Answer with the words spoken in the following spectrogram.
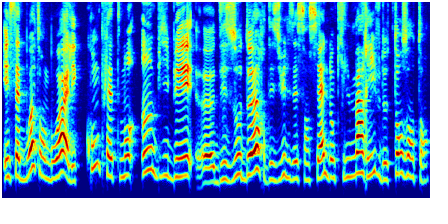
Et cette boîte en bois, elle est complètement imbibée des odeurs des huiles essentielles. Donc il m'arrive de temps en temps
